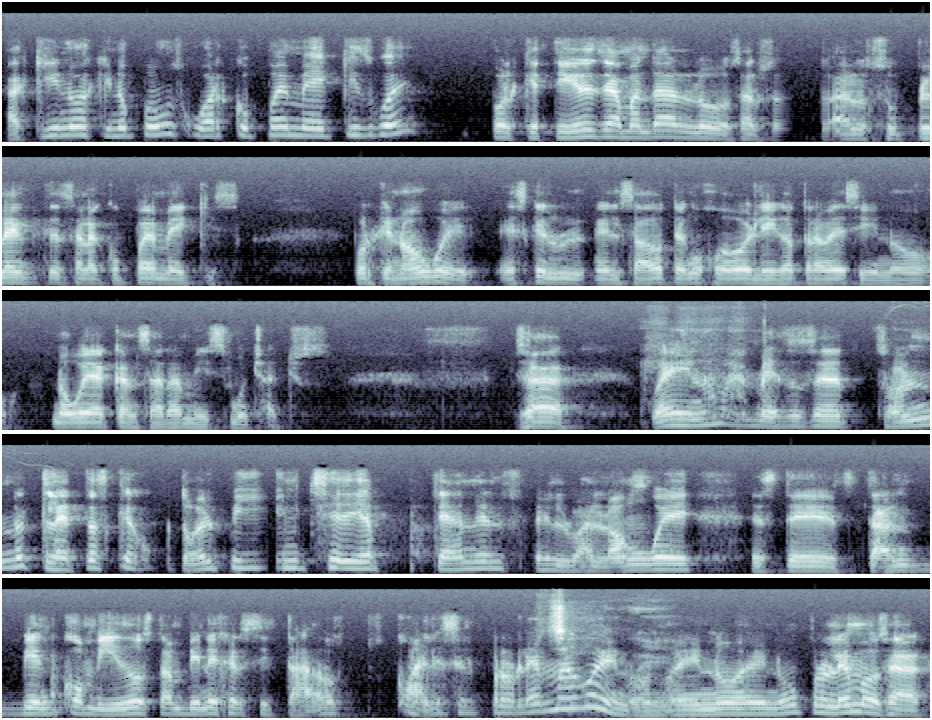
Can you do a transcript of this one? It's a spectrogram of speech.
Aquí no, aquí no podemos jugar Copa MX, güey. Porque Tigres ya manda a los, a los, suplentes a la Copa MX. Porque no, güey, es que el, sábado tengo juego de liga otra vez y no, no voy a cansar a mis muchachos. O sea, güey, no mames, o sea, son atletas que todo el pinche día patean el, el balón, güey, este, están bien comidos, están bien ejercitados, ¿cuál es el problema, güey? no, no, hay, no hay no problema. O sea,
